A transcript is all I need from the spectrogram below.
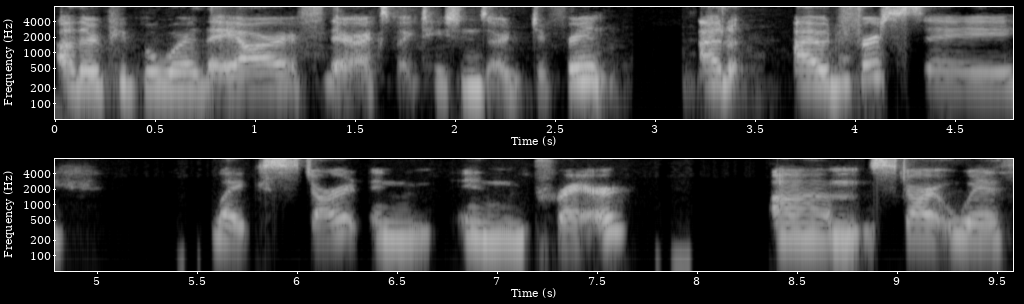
other people where they are if their expectations are different. I'd I would first say like start in in prayer. Um, start with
